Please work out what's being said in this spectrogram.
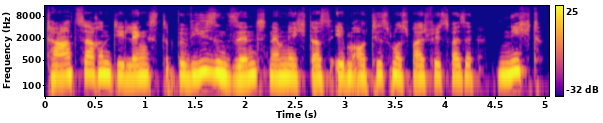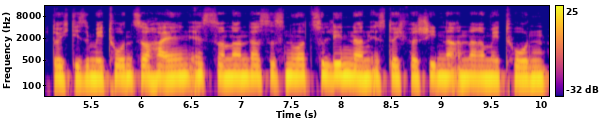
Tatsachen, die längst bewiesen sind, nämlich dass eben Autismus beispielsweise nicht durch diese Methoden zu heilen ist, sondern dass es nur zu lindern ist durch verschiedene andere Methoden.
